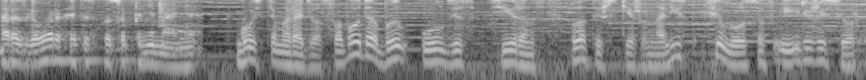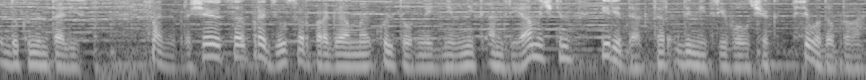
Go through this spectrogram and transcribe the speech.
А разговор – это способ понимания. Гостем «Радио Свобода» был Улдис Тиренс, латышский журналист, философ и режиссер-документалист. С вами прощаются продюсер программы «Культурный дневник» Андрей Амочкин и редактор Дмитрий Волчек. Всего доброго.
